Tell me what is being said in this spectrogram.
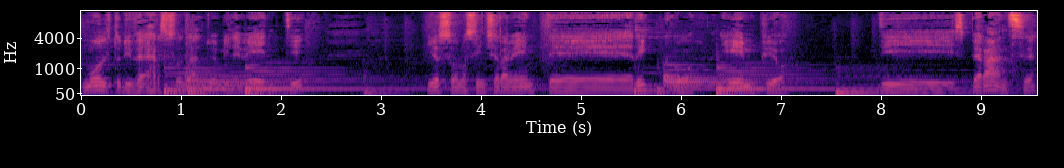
molto diverso dal 2020. Io sono sinceramente ricco, empio di speranze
